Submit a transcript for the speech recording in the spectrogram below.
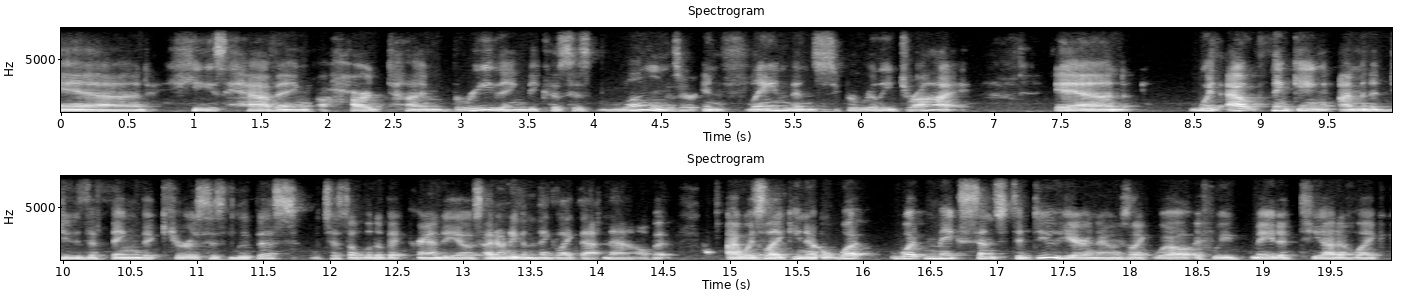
and he's having a hard time breathing because his lungs are inflamed and super really dry. And without thinking i'm going to do the thing that cures his lupus which is a little bit grandiose i don't even think like that now but i was like you know what what makes sense to do here and i was like well if we made a tea out of like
